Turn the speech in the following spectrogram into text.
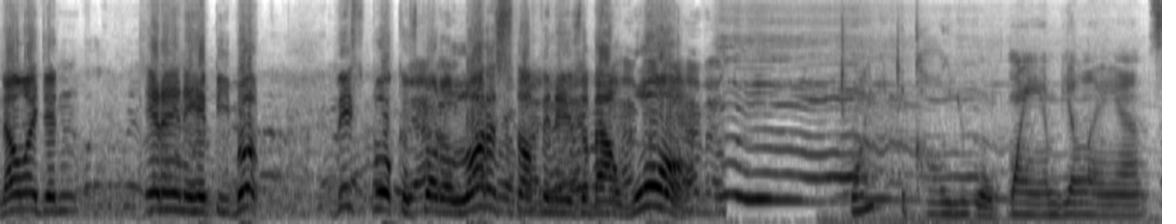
No, I didn't. It ain't a hippie book. This book has got a lot of stuff in it about war. Want to call you a ambulance?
